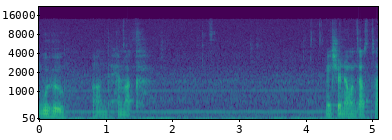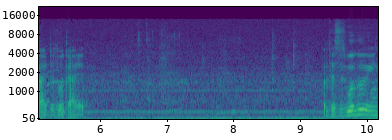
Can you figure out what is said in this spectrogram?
Woohoo on the hammock. Make sure no one's outside to look at it. But this is woohooing.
